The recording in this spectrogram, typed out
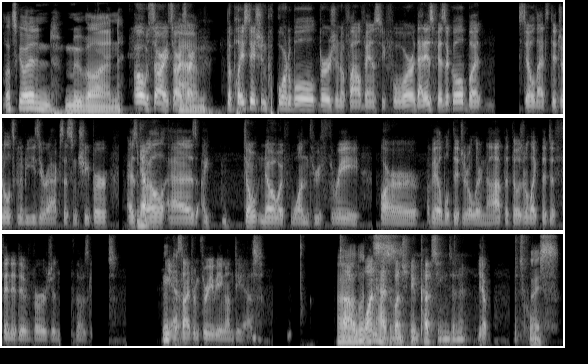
Let's go ahead and move on. oh, sorry, sorry, sorry. Um, the PlayStation Portable version of Final Fantasy IV that is physical, but still that's digital. It's going to be easier access and cheaper, as Yep. well as I don't know if one through three are available digital or not, but those are like the definitive versions of those games. Yeah. Aside from three being on DS. Uh, one has a bunch of new cutscenes in it. Yep. It's cool. Nice.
